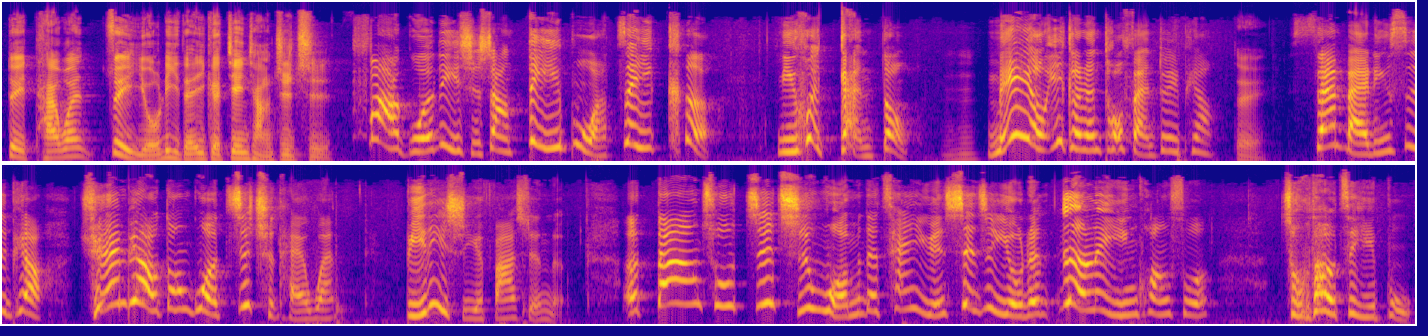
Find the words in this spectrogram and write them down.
对台湾最有力的一个坚强支持。法国历史上第一步啊，这一刻你会感动，没有一个人投反对票，对，三百零四票全票通过支持台湾。比利时也发生了，而当初支持我们的参议员，甚至有人热泪盈眶说，走到这一步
